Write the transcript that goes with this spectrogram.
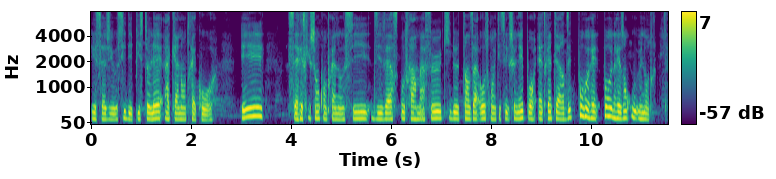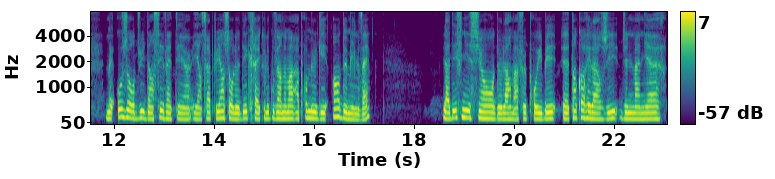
Il s'agit aussi des pistolets à canon très court. Et ces restrictions comprennent aussi diverses autres armes à feu qui, de temps à autre, ont été sélectionnées pour être interdites pour, une raison ou une autre. Mais aujourd'hui, dans C-21 et en s'appuyant sur le décret que le gouvernement a promulgué en 2020, la définition de l'arme à feu prohibée est encore élargie d'une manière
